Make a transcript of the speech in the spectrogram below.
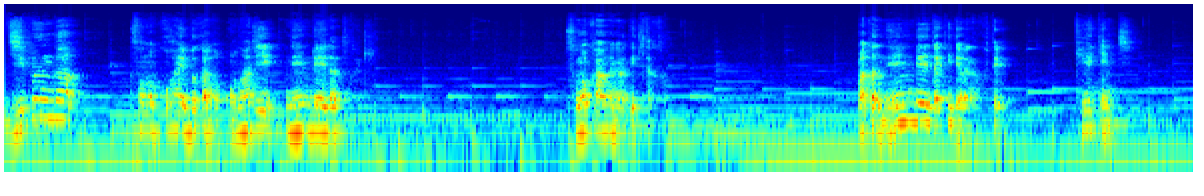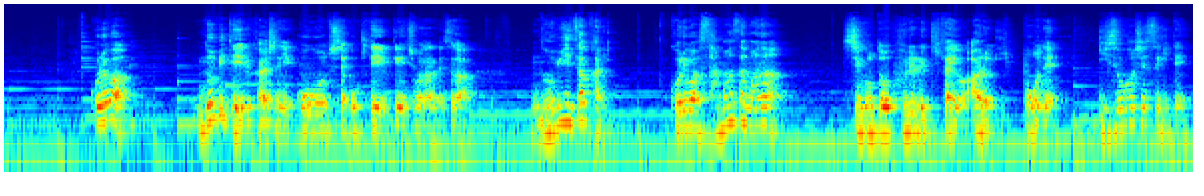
自分がその後輩部下と同じ年齢だった時、その考えができたか。また年齢だけではなくて、経験値。これは、伸びている会社に応募して起きている現象なんですが、伸び盛り。これは様々な仕事を触れる機会はある一方で、忙しすぎて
